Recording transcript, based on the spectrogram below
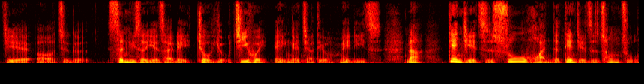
这呃这个深绿色叶菜类就有机会诶，应该加掉镁离子。那电解质舒缓的电解质充足，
